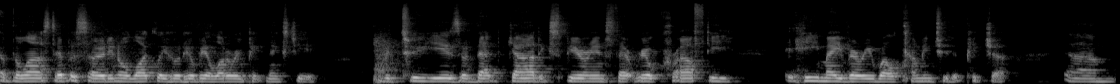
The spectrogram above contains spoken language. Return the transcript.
of the last episode. In all likelihood, he'll be a lottery pick next year with two years of that guard experience, that real crafty, he may very well come into the picture. Um,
